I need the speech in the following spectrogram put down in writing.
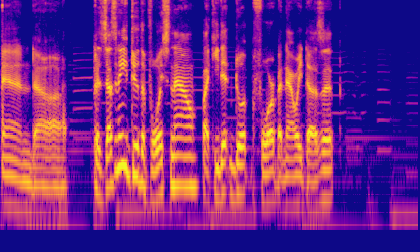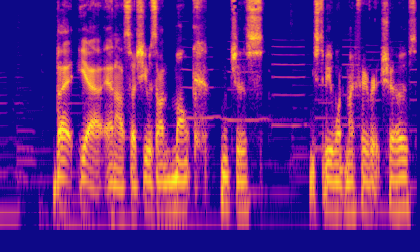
and uh, because doesn't he do the voice now? Like he didn't do it before, but now he does it. But yeah, and also she was on Monk, which is used to be one of my favorite shows.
